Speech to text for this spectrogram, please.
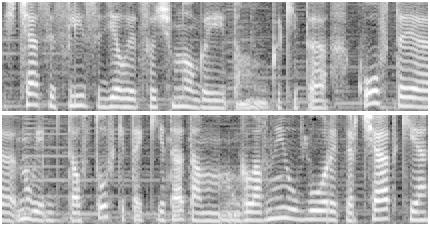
Сейчас из флиса делается очень много и там какие-то кофты, ну, я толстовки такие, да, там головные уборы, перчатки,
